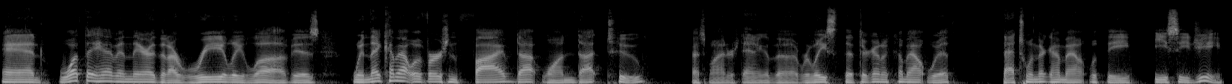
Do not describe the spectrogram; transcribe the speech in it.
and what they have in there that I really love is when they come out with version 5.1.2. That's my understanding of the release that they're going to come out with. That's when they're going to come out with the ECG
